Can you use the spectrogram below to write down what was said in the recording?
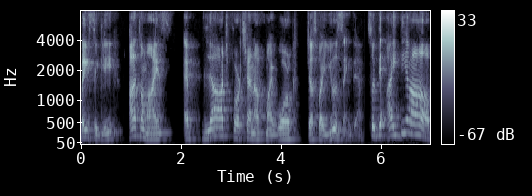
basically automate a large portion of my work just by using them. So the idea uh,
